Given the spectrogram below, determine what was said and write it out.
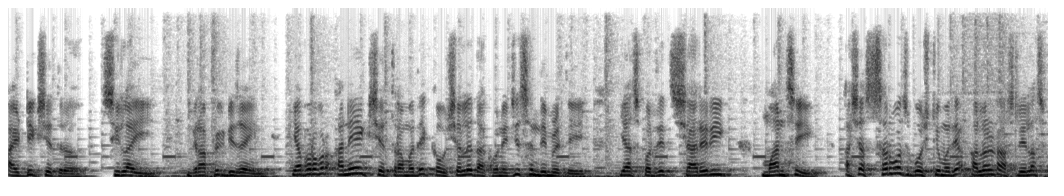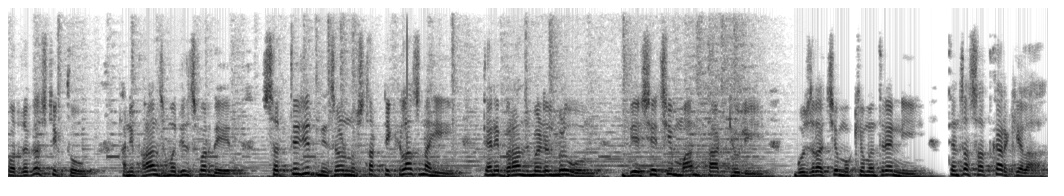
आय टी क्षेत्र सिलाई ग्राफिक डिझाईन याबरोबर अनेक क्षेत्रामध्ये कौशल्य दाखवण्याची संधी मिळते. या स्पर्धेत शारीरिक मानसिक अशा सर्वच गोष्टीमध्ये अलर्ट असलेला स्पर्धकच टिकतो. आणि फ्रान्समधील स्पर्धेत सत्यजित निसळ नुसता टिकलाच नाही. त्याने ब्रांझ मेडल मिळवून देशाची मान ताट ठेवली. गुजरातचे मुख्यमंत्र्यांनी त्यांचा सत्कार केला.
